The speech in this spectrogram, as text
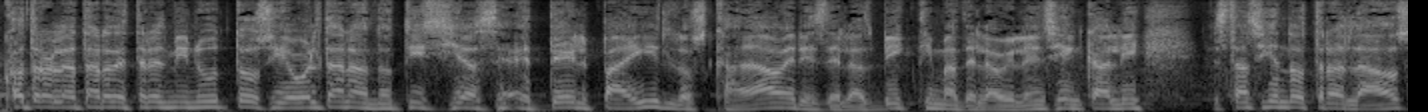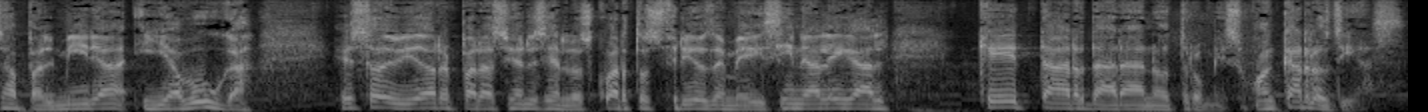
Cuatro de la tarde, tres minutos y de vuelta a las noticias del país. Los cadáveres de las víctimas de la violencia en Cali están siendo trasladados a Palmira y a Buga. Esto debido a reparaciones en los cuartos fríos de medicina legal que tardarán otro mes. Juan Carlos Díaz.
